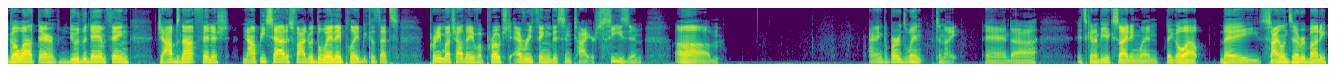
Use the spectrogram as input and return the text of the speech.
go out there, do the damn thing. Job's not finished. Not be satisfied with the way they played because that's pretty much how they've approached everything this entire season. Um, I think the Birds win tonight, and uh, it's going to be exciting when they go out, they silence everybody,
